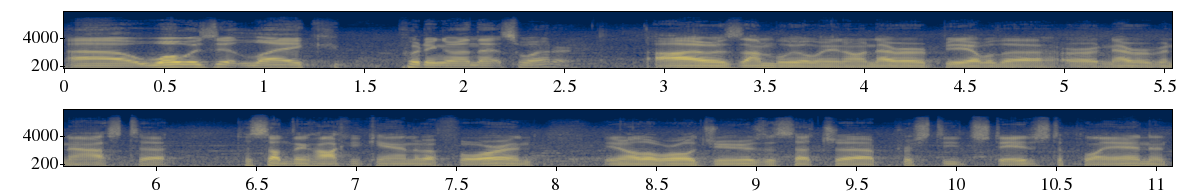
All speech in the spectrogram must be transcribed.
Uh, what was it like putting on that sweater? Uh, it was unbelievable. You know, never be able to, or never been asked to, to something Hockey Canada before, and you know, the World Juniors is such a prestige stage to play in, and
